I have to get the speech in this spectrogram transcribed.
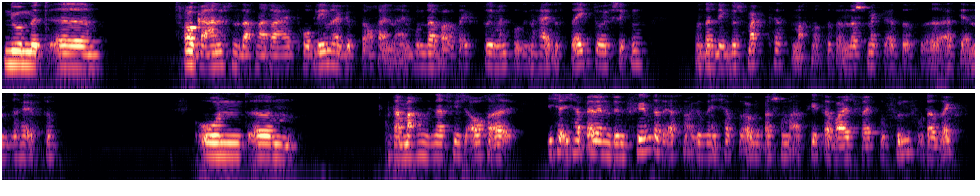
nur mit äh, organischen Sachen hat er halt Probleme. Da gibt es auch ein, ein wunderbares Experiment, wo sie ein halbes Steak durchschicken und dann den Geschmackstest machen, ob das anders schmeckt als, das, äh, als die andere Hälfte. Und ähm, da machen sie natürlich auch, äh, ich, ich habe ja den, den Film das erste Mal gesehen, ich habe es irgendwann schon mal erzählt, da war ich vielleicht so fünf oder sechs.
